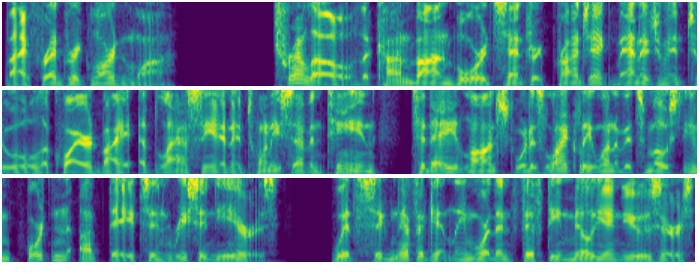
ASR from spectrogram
by Frederic Lardinois. Trello, the Kanban board centric project management tool acquired by Atlassian in 2017, today launched what is likely one of its most important updates in recent years. With significantly more than 50 million users,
